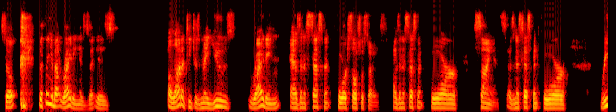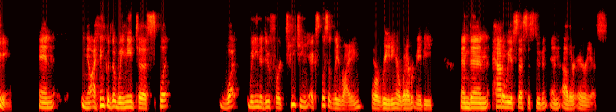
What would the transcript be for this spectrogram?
So the thing about writing is, that is a lot of teachers may use writing as an assessment for social studies, as an assessment for science, as an assessment for reading. And, you know, I think that we need to split what we need to do for teaching explicitly writing or reading or whatever it may be. And then how do we assess the student in other areas?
